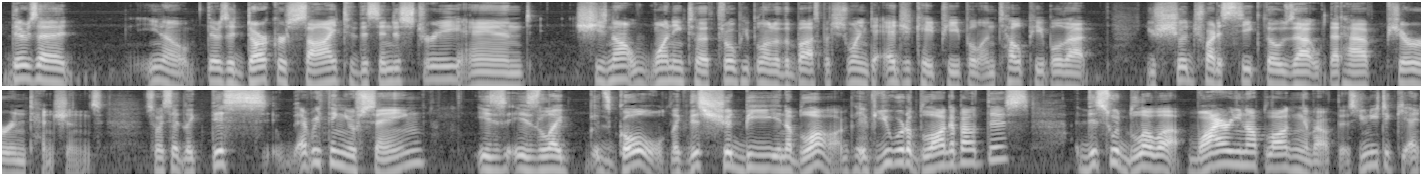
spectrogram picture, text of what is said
there's a you know, there's a darker side to this industry, and she's not wanting to throw people under the bus, but she's wanting to educate people and tell people that you should try to seek those out that have purer intentions. So I said, like this, everything you're saying is is like it's gold. Like this should be in a blog. If you were to blog about this, this would blow up. Why are you not blogging about this? You need to,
